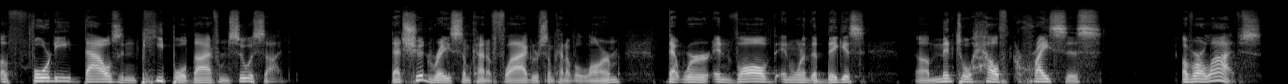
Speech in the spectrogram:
of 40,000 people die from suicide? That should raise some kind of flag or some kind of alarm that we're involved in one of the biggest uh, mental health crisis of our lives,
